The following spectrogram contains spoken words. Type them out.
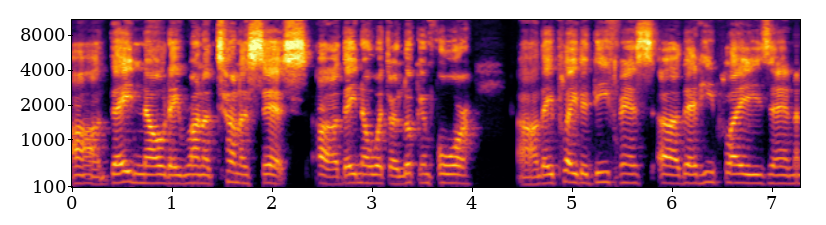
Uh, they know they run a ton of sets. Uh, they know what they're looking for. Uh, they play the defense that he plays, and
